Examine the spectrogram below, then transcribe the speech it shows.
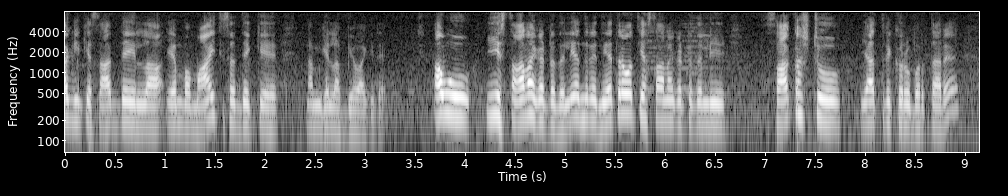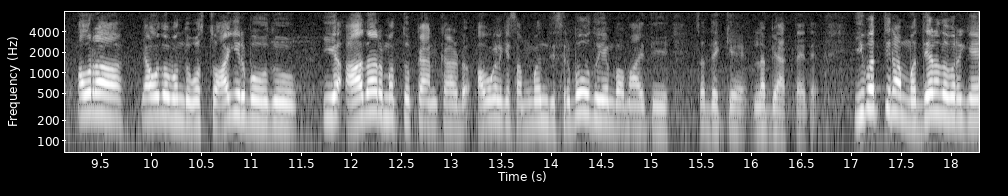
ಆಗಲಿಕ್ಕೆ ಸಾಧ್ಯ ಇಲ್ಲ ಎಂಬ ಮಾಹಿತಿ ಸದ್ಯಕ್ಕೆ ನಮಗೆ ಲಭ್ಯವಾಗಿದೆ. ಅವು ಈ ಸ್ಥಾನಘಟ್ಟದಲ್ಲಿ, ಅಂದರೆ ನೇತ್ರಾವತಿಯ ಸ್ಥಾನಘಟ್ಟದಲ್ಲಿ ಸಾಕಷ್ಟು ಯಾತ್ರಿಕರು ಬರ್ತಾರೆ. ಅವರ ಯಾವುದೋ ಒಂದು ವಸ್ತು ಆಗಿರಬಹುದು, ಈ ಆಧಾರ್ ಮತ್ತು ಪ್ಯಾನ್ ಕಾರ್ಡ್ ಅವುಗಳಿಗೆ ಸಂಬಂಧಿಸಿರಬಹುದು ಎಂಬ ಮಾಹಿತಿ ಸದ್ಯಕ್ಕೆ ಲಭ್ಯ ಆಗ್ತಾ ಇದೆ. ಇವತ್ತಿನ ಮಧ್ಯಾಹ್ನದವರೆಗೆ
